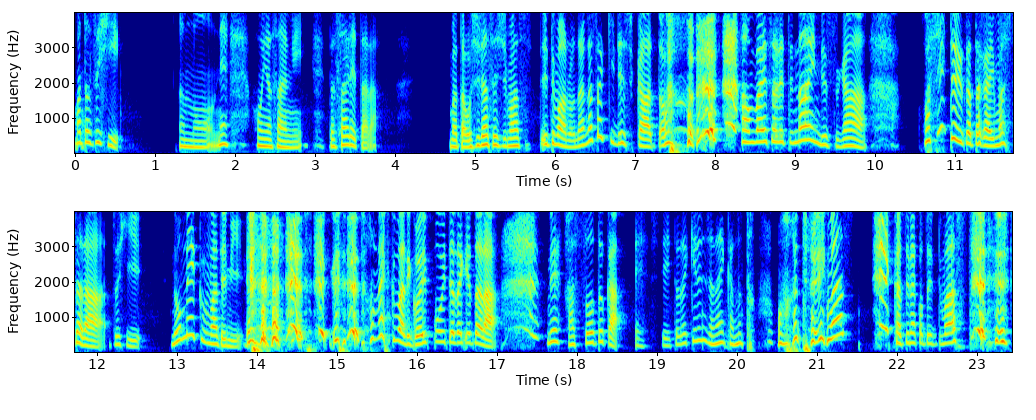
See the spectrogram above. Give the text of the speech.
またぜひあのね本屋さんに出されたらまたお知らせします。って言ってもあの長崎でしか 販売されてないんですが欲しいという方がいましたらぜひノメクまでに。ノメクまでご一報いただけたらね発送とかえしていただけるんじゃないかなと 思っております。勝手なこと言ってます。それか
